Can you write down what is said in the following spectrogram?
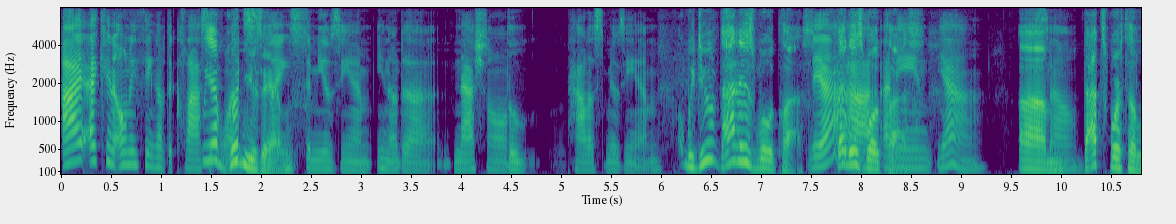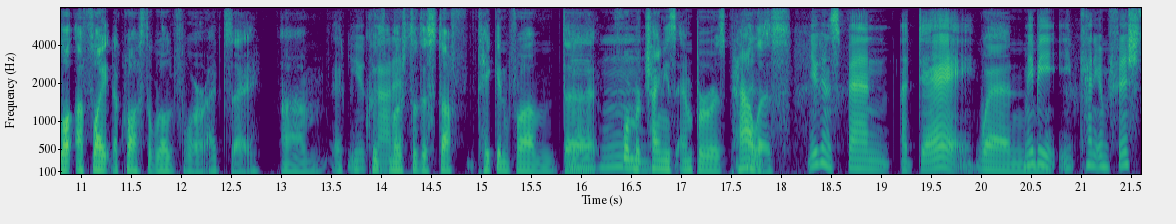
I, I can only think of the classic We have good museums. like the museum, you know, the National The- Palace Museum. We do that is world class. Yeah, that is world class. I mean, yeah. um, so- that's worth a, lo- a flight across the world for. I'd say. Um, it You includes most of the stuff taken from the former Mhm. Chinese emperor's palace You can spend a day. when Maybe you can't even finish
